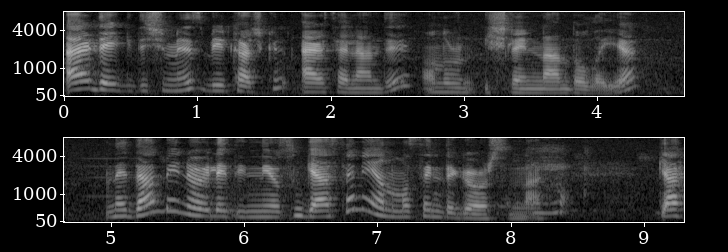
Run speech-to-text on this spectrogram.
Erdek'e gidişimiz birkaç gün ertelendi. Onur'un işlerinden dolayı. Neden beni öyle dinliyorsun? Gelsene yanıma seni de görsünler. Gel.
